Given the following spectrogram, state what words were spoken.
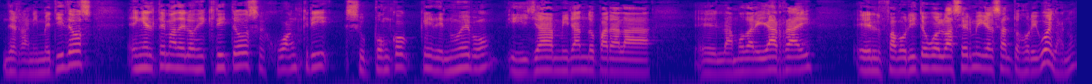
de, running metidos en el tema de los inscritos Juan Cri supongo que de nuevo y ya mirando para la, eh, la modalidad RAI el favorito vuelve a ser Miguel Santos Orihuela ¿no?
